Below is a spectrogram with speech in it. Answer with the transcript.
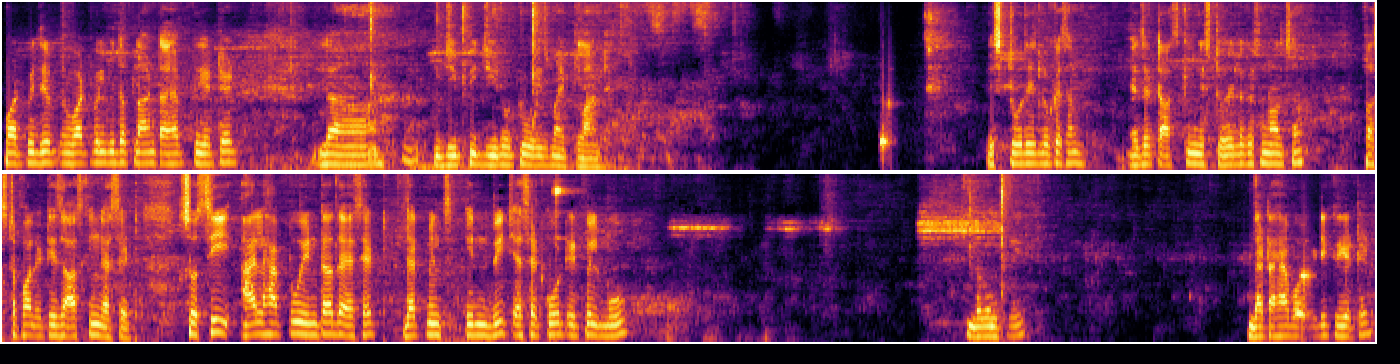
what will the what will be the plant i have created? The gp02 is my plant. Storage location. Is it asking storage location also? First of all it is asking asset. So see i'll have to enter the asset. That means in which asset code it will move double three. That I have already created.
